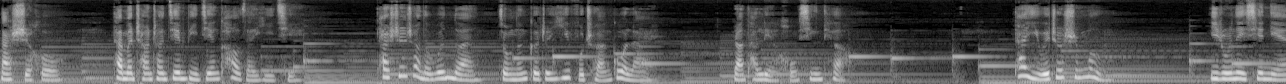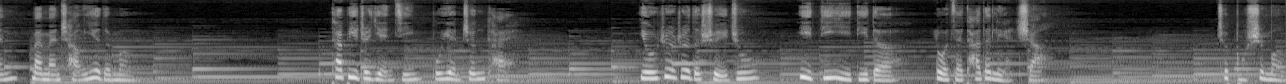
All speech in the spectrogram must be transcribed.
那时候，他们常常肩并肩靠在一起，他身上的温暖总能隔着衣服传过来，让他脸红心跳。他以为这是梦，一如那些年漫漫长夜的梦。他闭着眼睛，不愿睁开。有热热的水珠，一滴一滴地落在他的脸上。这不是梦，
